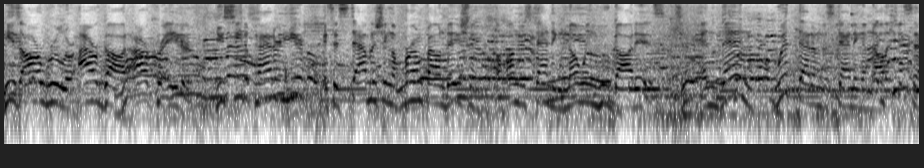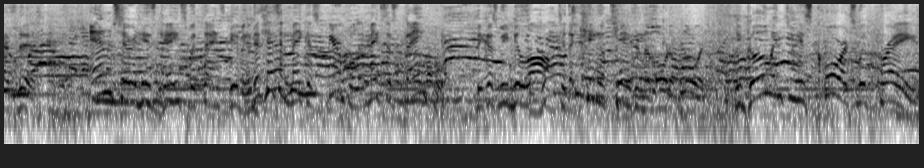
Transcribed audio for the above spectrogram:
He is our ruler, our God, our creator. You see the pattern here? It's establishing a firm foundation of understanding, knowing who God is. And then with that understanding and knowledge, it says this enter his gates with thanksgiving. This doesn't make us fearful, it makes us thankful because we belong to the King of Kings and the Lord of Lords. You go into his courts with praise,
